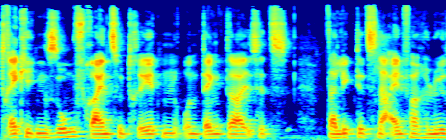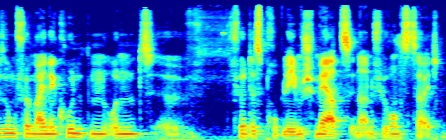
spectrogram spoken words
dreckigen Sumpf reinzutreten und denkt, da ist jetzt da liegt jetzt eine einfache Lösung für meine Kunden und äh, für das Problem Schmerz in Anführungszeichen.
